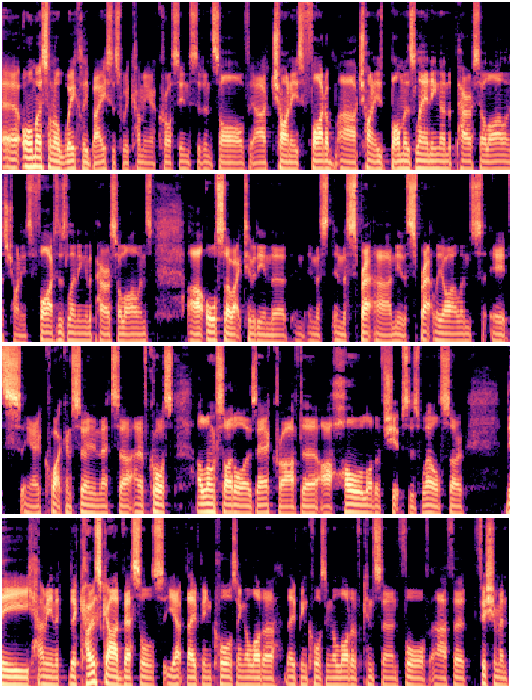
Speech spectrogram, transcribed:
Uh, almost on a weekly basis, we're coming across incidents of uh, Chinese fighter, uh, Chinese bombers landing on the Paracel Islands, Chinese fighters landing in the Paracel Islands. Uh, also, activity in the in, in the in the Sprat, uh, near the Spratly Islands. It's you know quite concerning that, and of course, alongside all those aircraft, a whole lot of ships as well. So the I mean the, the, Coast Guard vessels, yep, they've been causing a lot of they've been causing a lot of concern for uh, for fishermen,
